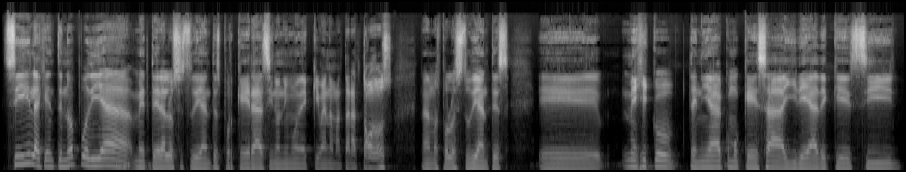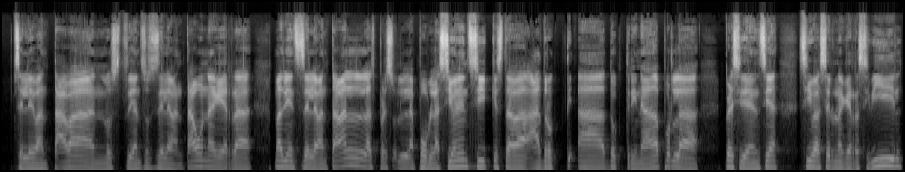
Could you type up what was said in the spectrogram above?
sí, la gente no podía meter a los estudiantes porque era sinónimo de que iban a matar a todos, nada más por los estudiantes. Eh, México tenía como que esa idea de que si se levantaban los estudiantes o si se levantaba una guerra, más bien si se levantaban las la población en sí que estaba adoctrinada por la presidencia, si iba a ser una guerra civil,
